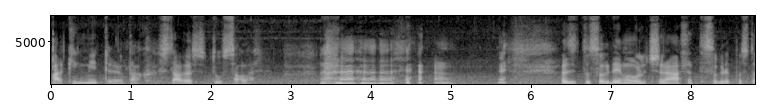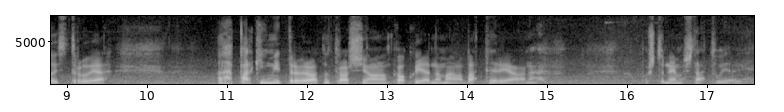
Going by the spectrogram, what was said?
parking meter, ili tako, stavio su tu solar. Pazi, tu svugde ima ulične rasvete, svugde postoji struja. A, parking meter vjerojatno troši ono koliko jedna mala baterija, ona, pošto nema šta tu, jevi.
